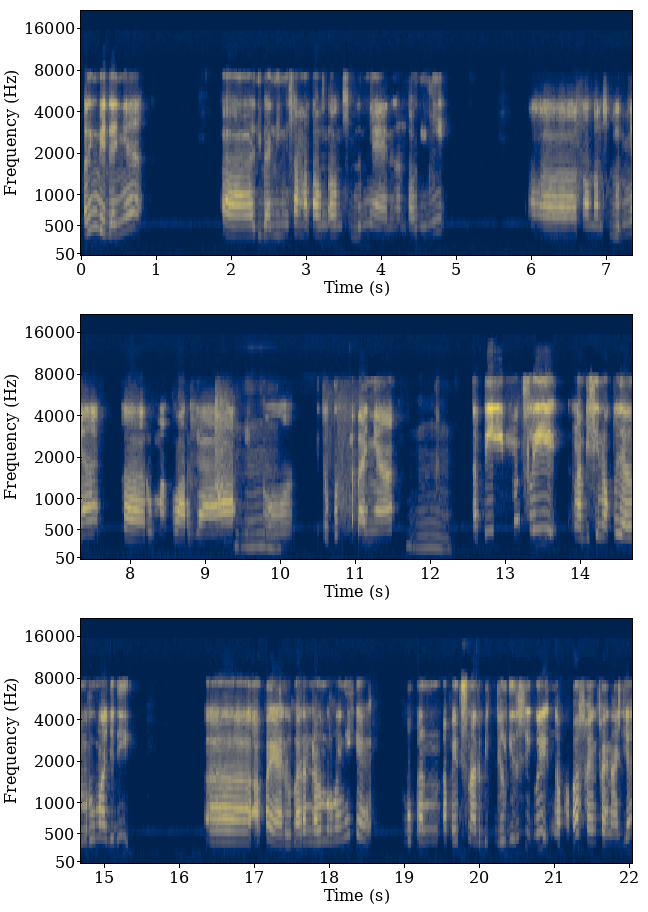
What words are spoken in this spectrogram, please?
Paling bedanya eh, dibanding sama tahun-tahun sebelumnya ya dengan tahun ini eh, tahun-tahun sebelumnya ke rumah keluarga Hmm. gitu, itu pun nggak banyak. Hmm. Tapi mostly ngabisin waktu dalam rumah jadi eh, apa ya lebaran dalam rumah ini kayak bukan apa itu not a big deal gitu sih gue nggak apa-apa fine fine aja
